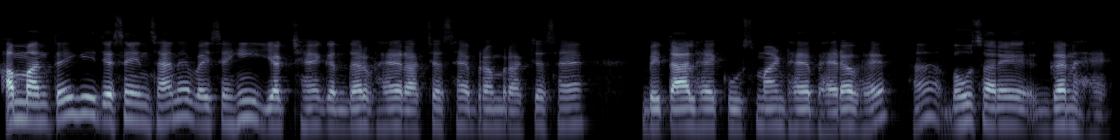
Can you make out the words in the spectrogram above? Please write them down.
हम मानते हैं कि जैसे इंसान है, वैसे ही यक्ष हैं, गंधर्व है, राक्षस है, ब्रह्म राक्षस है, बेताल है कूसमांड है, भैरव है हाँ बहुत सारे गण हैं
